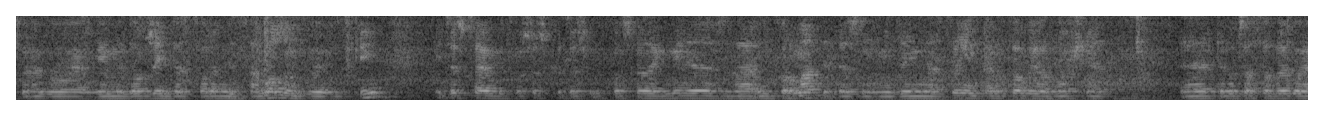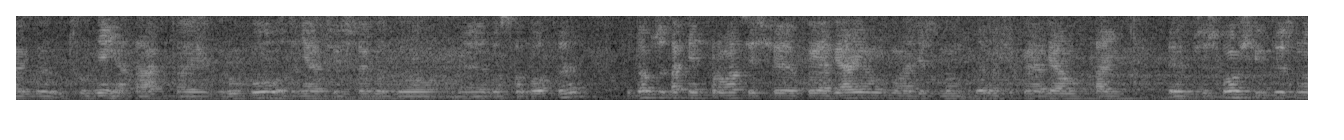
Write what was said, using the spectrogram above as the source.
którego jak wiemy dobrze inwestorem jest samorząd wojewódzki. I też chciałbym troszeczkę też uproszczać gminy, na informaty też, no, między innymi na stronie internetowej odnośnie e, tego czasowego jakby utrudnienia, tak, tutaj w ruchu od dnia jutrzejszego do, e, do soboty. I dobrze takie informacje się pojawiają, mam nadzieję, że będą- będą się pojawiały tutaj e, w przyszłości, gdyż no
